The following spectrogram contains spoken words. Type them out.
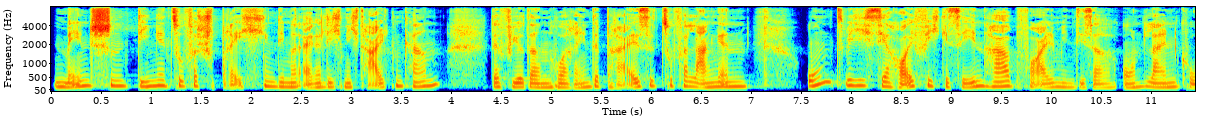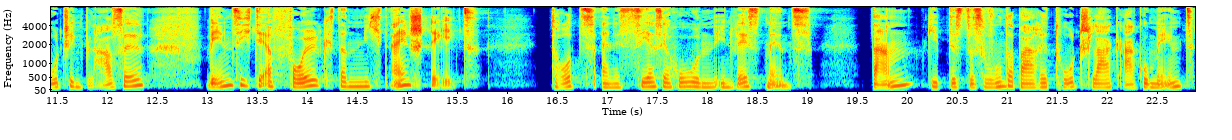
Menschen Dinge zu versprechen, die man eigentlich nicht halten kann, dafür dann horrende Preise zu verlangen. Und, wie ich sehr häufig gesehen habe, vor allem in dieser Online-Coaching-Blase, wenn sich der Erfolg dann nicht einstellt, trotz eines sehr, sehr hohen Investments, dann gibt es das wunderbare Totschlagargument,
